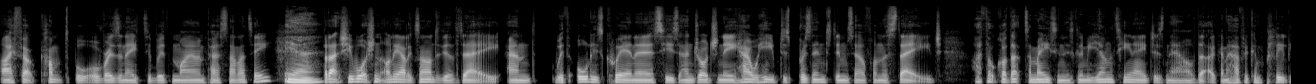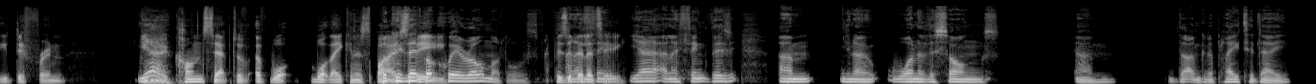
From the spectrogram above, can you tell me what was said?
I felt comfortable or resonated with my own personality. Yeah. But actually, watching Ollie Alexander the other day, and with all his queerness, his androgyny, how he just presented himself on the stage, I thought, God, that's amazing. There's going to be young teenagers now that are going to have a completely different, you Yeah. know, concept of, of what what they can aspire because to they've be. got queer role models, And Visibility. think- yeah, and I think there's, um, you know, one of the songs um, that I'm going to play today,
